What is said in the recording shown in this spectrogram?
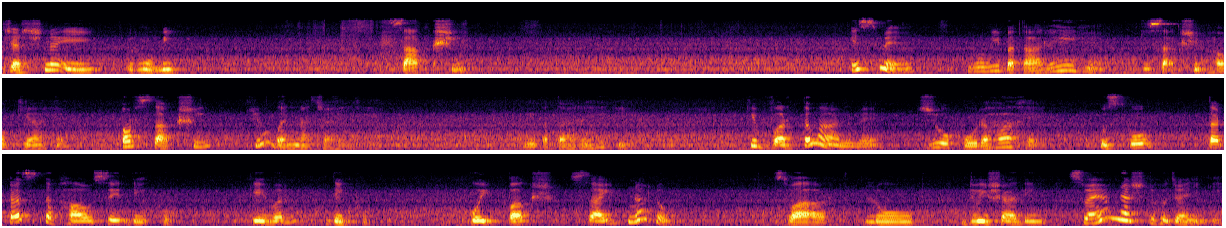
जश्न ए रूमी। साक्षी। इसमें रूमी बता रहे हैं कि साक्षी भाव क्या है और साक्षी क्यों बनना चाहिए। वे बता रहे हैं कि वर्तमान में जो हो रहा है, उसको तटस्थ भाव से देखो, केवल देखो। कोई पक्ष साइड न लो। स्वार्थ, लोभ, द्वेषादि स्वयं नष्ट हो जाएँगे।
